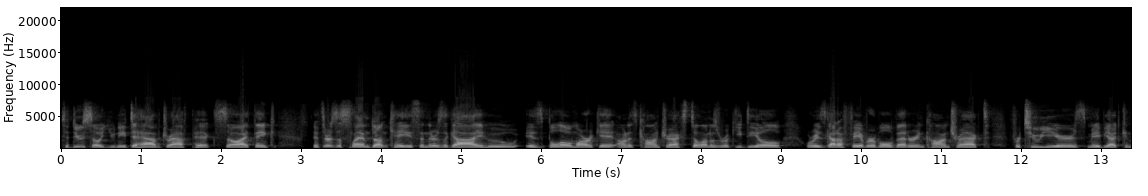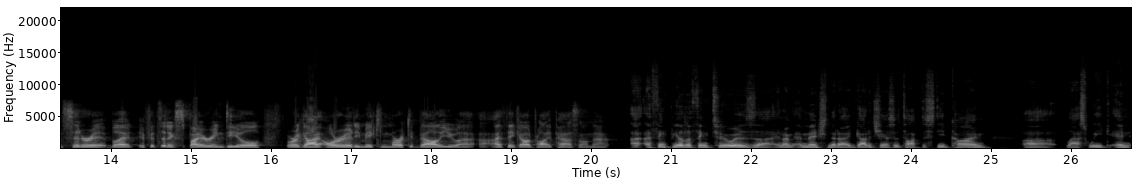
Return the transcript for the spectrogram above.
to do so you need to have draft picks. So i think if there's a slam dunk case and there's a guy who is below market on his contract still on his rookie deal or he's got a favorable veteran contract for two years maybe i'd consider it. But if it's an expiring deal or a guy already making market value i, I think i would probably pass on that I think the other thing too is, uh, and I, mentioned that I got a chance to talk to Steve Keim uh, last week, and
